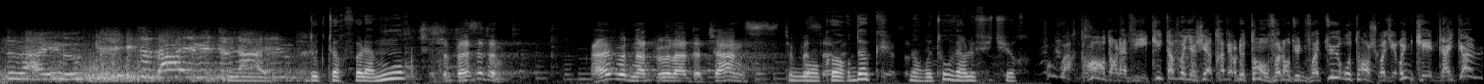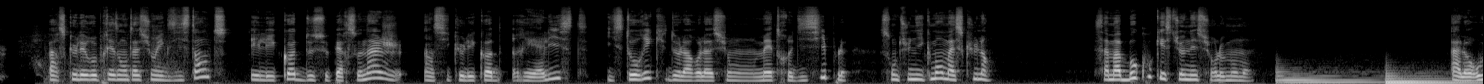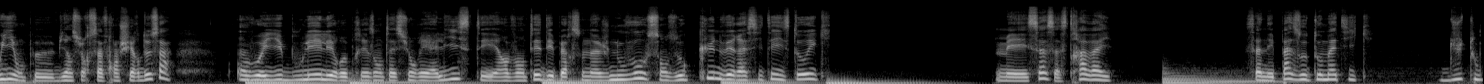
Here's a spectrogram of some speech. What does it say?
docteur Folamour, Mr. President, I would not rule out the chance to ou encore Doc dans Retour vers le futur. Faut voir grand dans la vie. Quitte à voyager à travers le temps au volant d'une voiture, autant choisir une qui est de la gueule. Parce que les représentations existantes et les codes de ce personnage, ainsi que les codes réalistes, historiques de la relation maître-disciple, sont uniquement masculins. Ça m'a beaucoup questionné sur le moment. Alors oui, on peut bien sûr s'affranchir de ça. Envoyer bouler les représentations réalistes et inventer des personnages nouveaux sans aucune véracité historique. Mais ça, ça se travaille. Ça n'est pas automatique. Du tout.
